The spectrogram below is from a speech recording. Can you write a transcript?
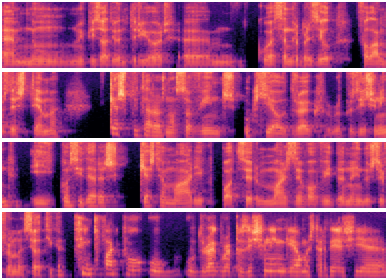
Um, num, num, episódio anterior, um, com a Sandra Brasil, falámos deste tema. Queres explicar aos nossos ouvintes o que é o drug repositioning e consideras que esta é uma área que pode ser mais desenvolvida na indústria farmacêutica? Sim, de facto, o, o drug repositioning é uma estratégia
